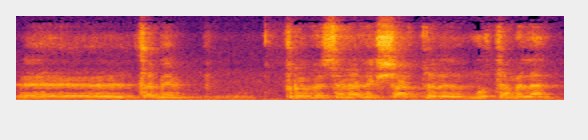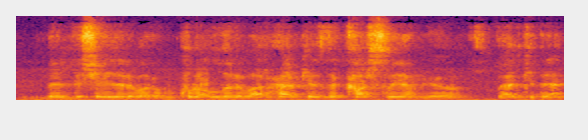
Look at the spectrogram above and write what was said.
Ee, tabii profesyonellik şartları muhtemelen belli şeyleri var, kuralları var. Herkes de karşılayamıyor belki de.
